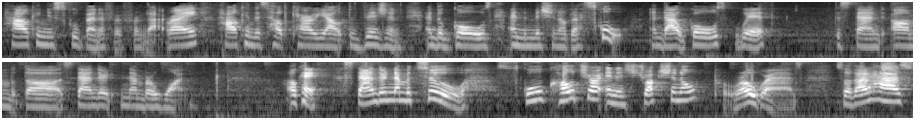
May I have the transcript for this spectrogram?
how can your school benefit from that, right? How can this help carry out the vision and the goals and the mission of that school? And that goes with the stand um the standard number one. Okay, standard number two, school culture and instructional programs. So that has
